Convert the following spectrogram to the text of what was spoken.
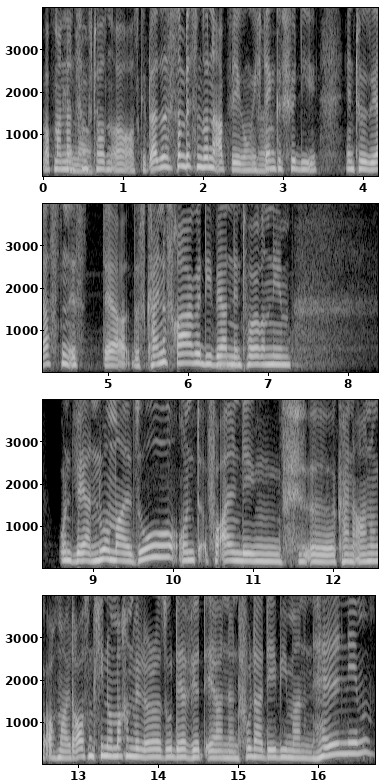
ob man dann genau. 5000 Euro ausgibt. Also es ist so ein bisschen so eine Abwägung. Ich ja. denke, für die Enthusiasten ist der, das keine Frage. Die werden mhm. den teuren nehmen. Und wer nur mal so und vor allen Dingen, äh, keine Ahnung, auch mal draußen Kino machen will oder so, der wird eher einen Full HD Beamer, einen hellen nehmen.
